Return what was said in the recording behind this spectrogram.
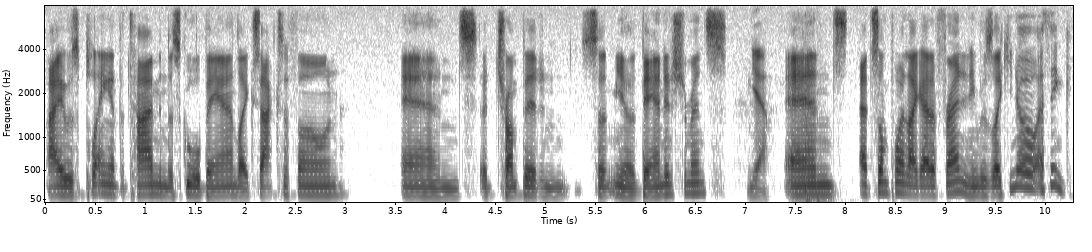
I was playing at the time in the school band, like saxophone and a trumpet and some, you know, band instruments. Yeah. And at some point, like, I had a friend, and he was like, you know, I think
